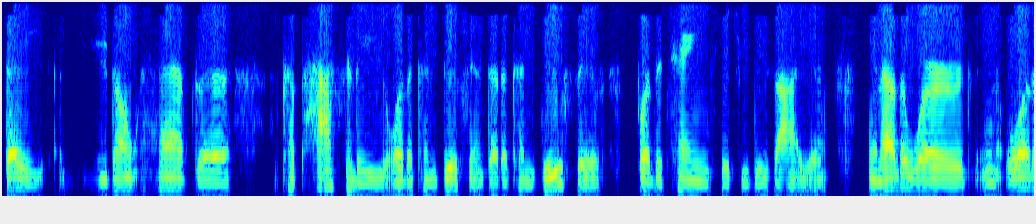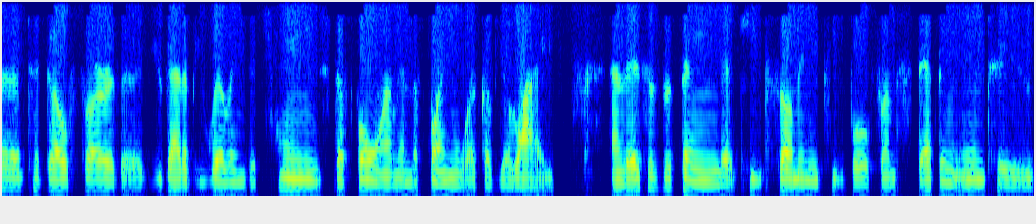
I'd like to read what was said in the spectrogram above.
state, you don't have the capacity or the conditions that are conducive for the change that you desire. In other words, in order to go further, you got to be willing to change the form and the framework of your life. And this is the thing that keeps so many people from stepping into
